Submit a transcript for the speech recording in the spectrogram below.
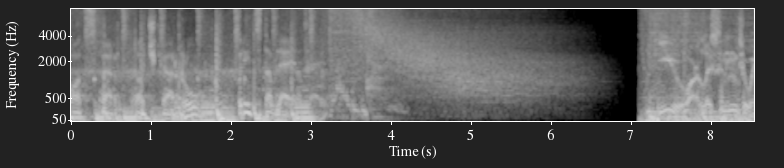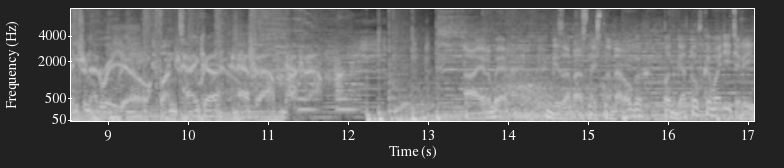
Отстар.ру представляет You are listening to Internet Radio Fontanka FM. Airbag. Безопасность на дорогах, подготовка водителей,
